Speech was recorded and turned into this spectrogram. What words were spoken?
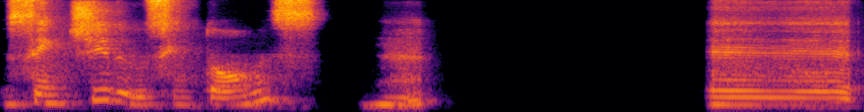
o sentido dos sintomas, né, é,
